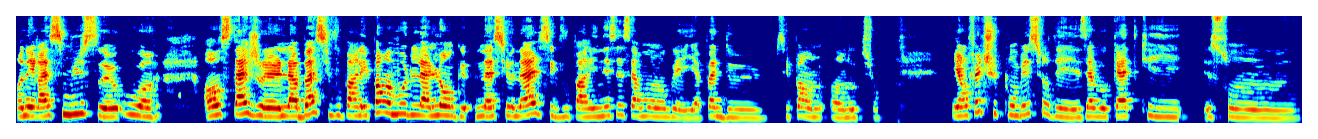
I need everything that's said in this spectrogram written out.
en Erasmus euh, ou en, stage euh, là-bas, si vous parlez pas un mot de la langue nationale, c'est que vous parlez nécessairement l'anglais. Il n'y a pas de, c'est pas en, en, option. Et en fait, je suis tombée sur des avocates qui sont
